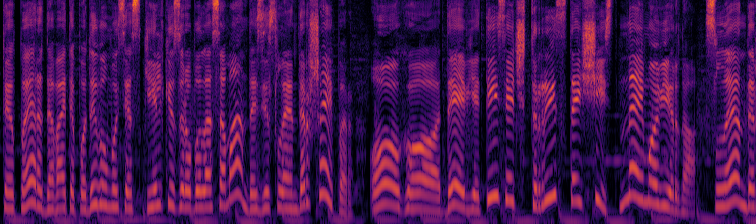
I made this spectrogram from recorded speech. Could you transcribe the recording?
Тепер давайте подивимося, скільки зробила Саманда зі Slender Shaper. Ого, 9306. Неймовірно. Slender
